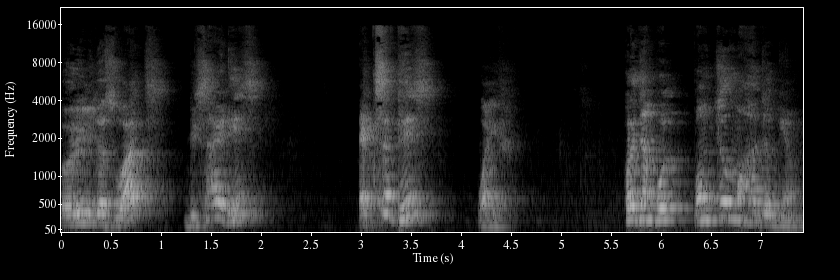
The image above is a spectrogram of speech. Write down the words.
religious works beside his, except his wife. For example, Pancha Mahajagya.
